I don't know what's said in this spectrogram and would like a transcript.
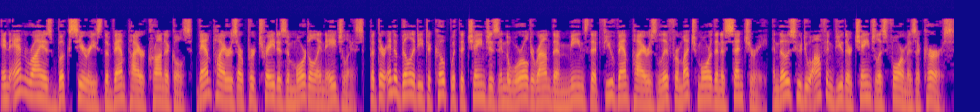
In Anne Rice's book series The Vampire Chronicles, vampires are portrayed as immortal and ageless, but their inability to cope with the changes in the world around them means that few vampires live for much more than a century, and those who do often view their changeless form as a curse.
